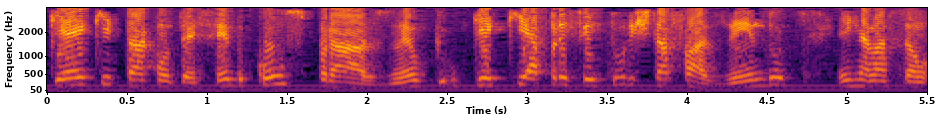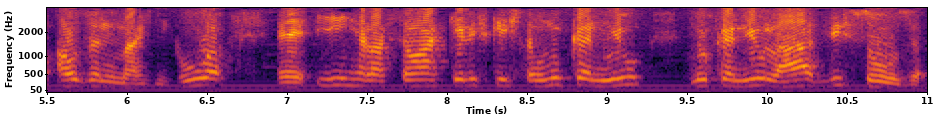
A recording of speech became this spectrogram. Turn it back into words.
que é que está acontecendo com os prazos, né? o, que, que a prefeitura está fazendo em relação aos animais de rua eh, e em relação àqueles que estão no canil, no canil lá de Souza.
